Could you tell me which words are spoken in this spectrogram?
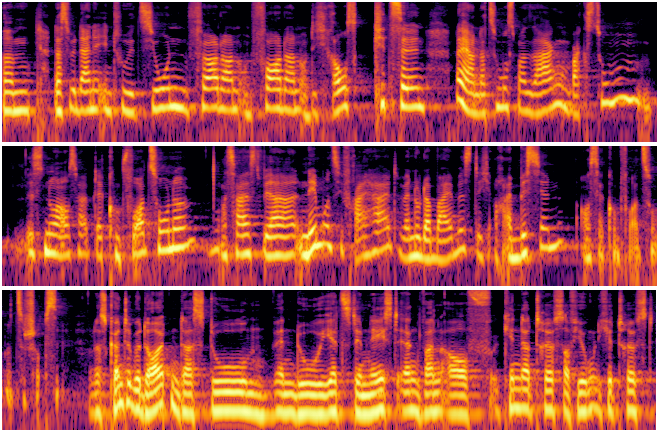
ähm, dass wir deine Intuition fördern und fordern und dich rauskitzeln. Naja, und dazu muss man sagen, Wachstum ist nur außerhalb der Komfortzone. Das heißt, wir nehmen uns die Freiheit, wenn du dabei bist, dich auch ein bisschen aus der Komfortzone zu schubsen. Und das könnte bedeuten, dass du, wenn du jetzt demnächst irgendwann auf Kinder triffst, auf Jugendliche triffst,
